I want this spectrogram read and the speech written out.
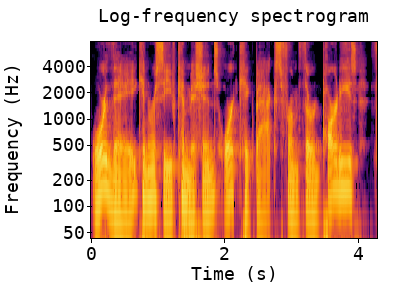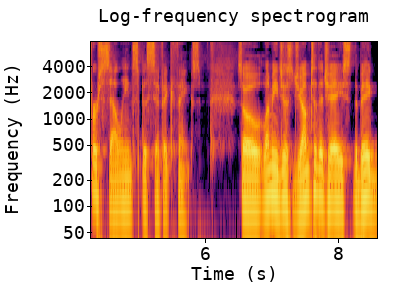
or they can receive commissions or kickbacks from third parties for selling specific things. So let me just jump to the chase. The big,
